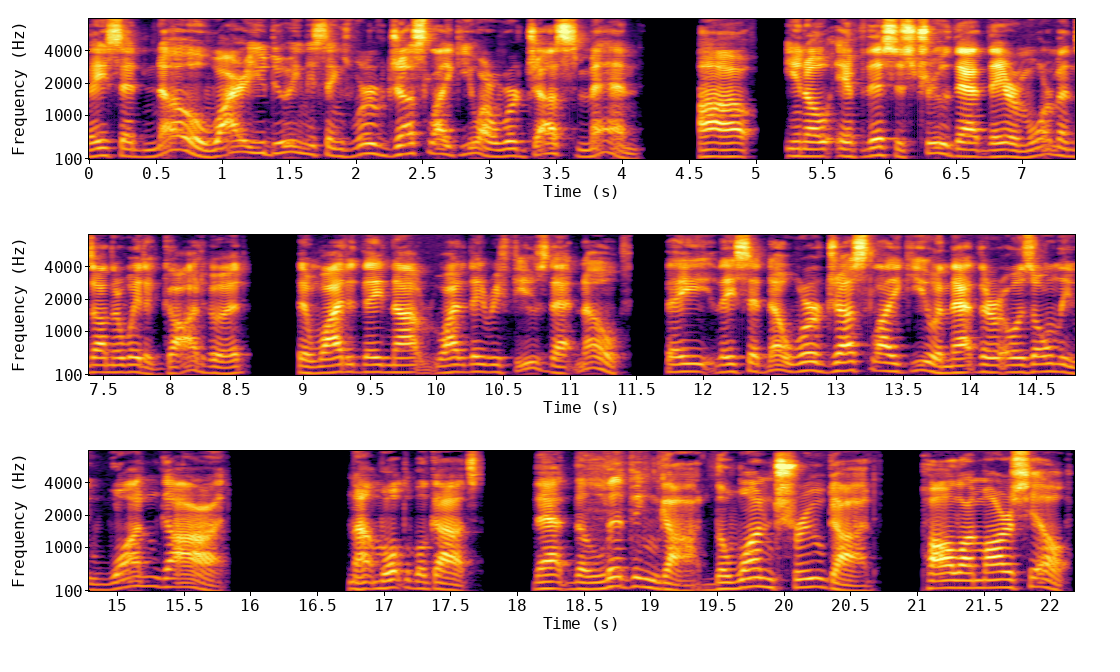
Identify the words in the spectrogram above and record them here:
They said, "No, why are you doing these things? We're just like you are. We're just men." Uh, you know, if this is true that they are Mormons on their way to godhood, then why did they not? Why did they refuse that? No, they they said, "No, we're just like you," and that there was only one God not multiple gods, that the living God, the one true God, Paul on Mars Hill,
